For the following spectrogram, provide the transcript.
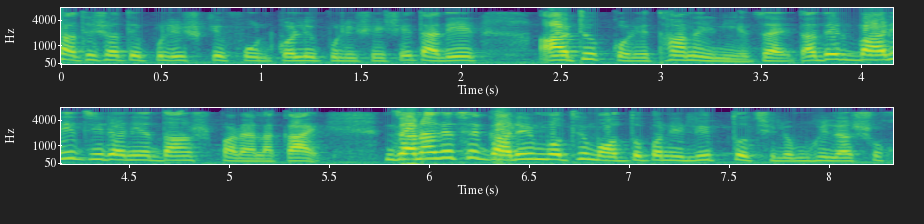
সাথে সাথে পুলিশকে ফোন করলে পুলিশ এসে তাদের আটক করে থানায় নিয়ে যায়। তাদের বাড়ি জিরানিয়া দাসপাড়া এলাকায়। জানা গেছে, গাড়ির মধ্যে মদ্যপানে লিপ্ত ছিল মহিলা সহ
